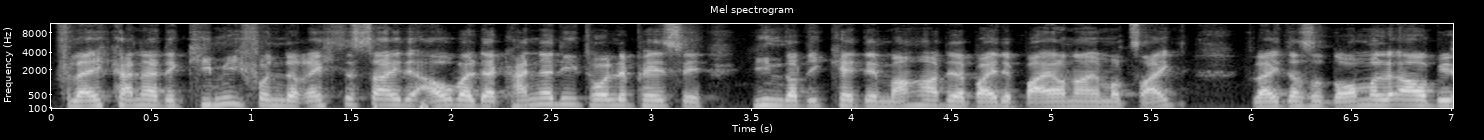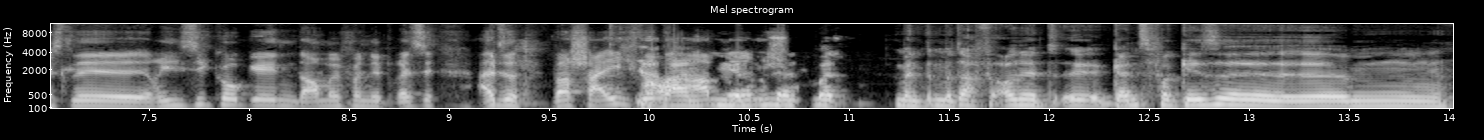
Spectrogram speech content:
Vielleicht kann er der Kimmich von der rechten Seite auch, weil der kann ja die tolle Pässe hinter die Kette machen, hat er bei den Bayern einmal zeigt. Vielleicht, dass er da mal auch ein bisschen Risiko gehen, da mal von der Presse. Also, wahrscheinlich ja, man, man, man, man, darf auch nicht äh, ganz vergessen, ähm,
